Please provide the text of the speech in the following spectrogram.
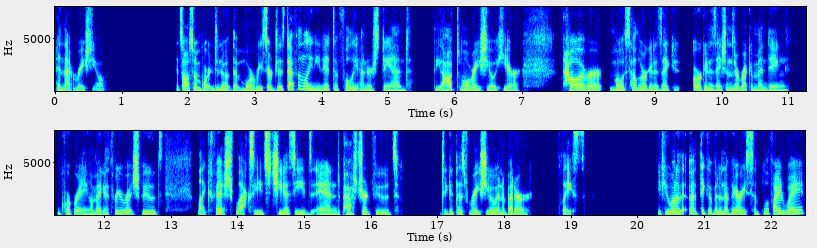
and that ratio. It's also important to note that more research is definitely needed to fully understand the optimal ratio here. However, most health organiza- organizations are recommending incorporating omega 3 rich foods like fish, flax seeds, chia seeds, and pastured foods to get this ratio in a better place. If you want to uh, think of it in a very simplified way,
